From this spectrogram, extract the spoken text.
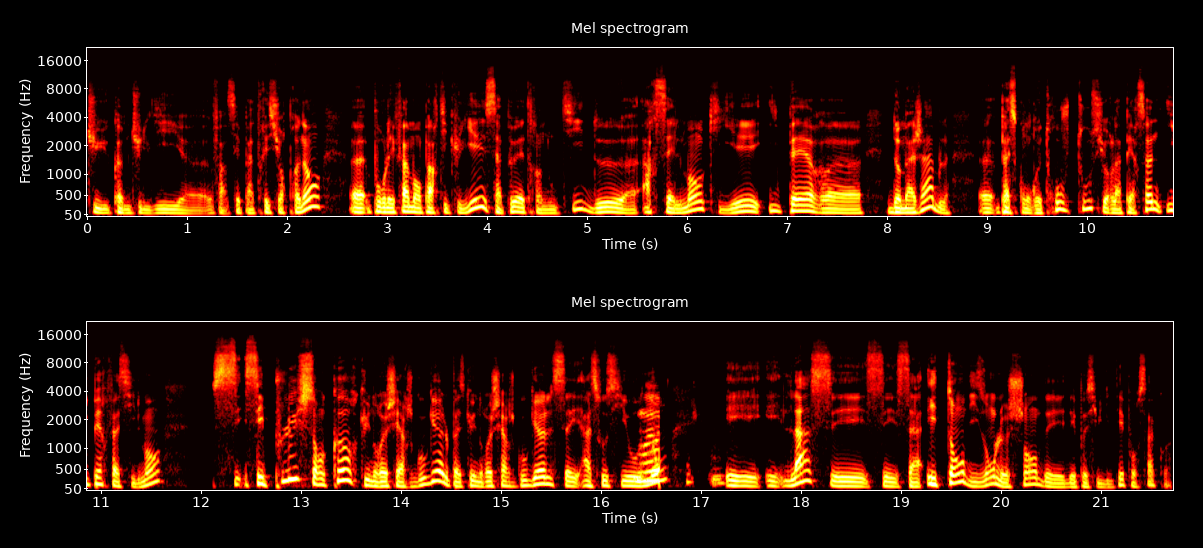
tu, comme tu le dis, euh, enfin c'est pas très surprenant. Euh, pour les femmes en particulier, ça peut être un outil de euh, harcèlement qui est hyper dommageable parce qu'on retrouve tout sur la personne hyper facilement. C'est plus encore qu'une recherche Google parce qu'une recherche Google c'est associé au nom et, là c'est ça étend disons le champ des, des possibilités pour ça quoi.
